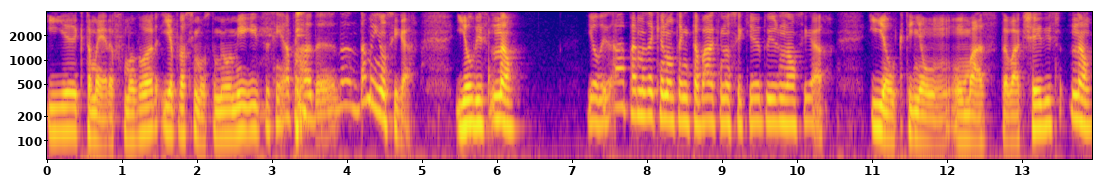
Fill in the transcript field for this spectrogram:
e, eh, que também era fumador e aproximou-se do meu amigo e disse assim: Ah, pá, dá- dá- dá-me aí um cigarro. E ele disse: Não. E ele disse: Ah, pá, mas é que eu não tenho tabaco e não sei o quê, podias-me dar um cigarro. E ele, que tinha um, um maço de tabaco cheio, disse: Não.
